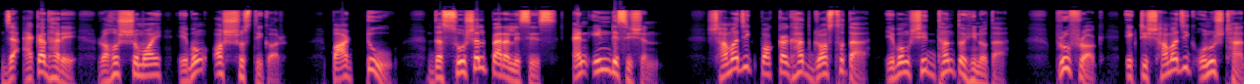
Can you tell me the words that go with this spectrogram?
যা একাধারে রহস্যময় এবং অস্বস্তিকর। Part two, the social paralysis and indecision. সামাজিক পক্কাঘাতগ্রস্ততা এবং সিদ্ধান্তহীনতা। প্রুফরক একটি সামাজিক অনুষ্ঠান,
